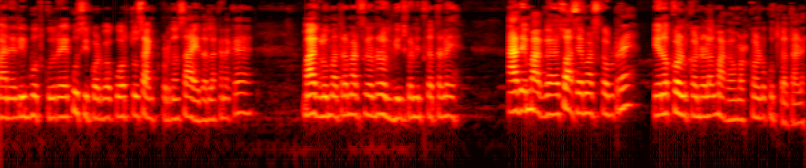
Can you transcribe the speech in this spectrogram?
ಮನೇಲಿ ಬದುಕಿದ್ರೆ ಖುಷಿ ಪಡ್ಬೇಕು ಹೊರ್ತು ಸಂಕಟ ಪಡ್ಕೊಂಡು ಸಾಯ್ದಲ್ಲ ಕನಕ ಮಗಳು ಮಾತ್ರ ಮಾಡ್ಸ್ಕೊಂಡ್ರೆ ಅಲ್ಗಿಂಚ್ಕೊಂಡು ನಿಂತ್ಕೊತಾಳೆ. ಅದೇ ಮಗ ಸೊಸೆ ಮಾಡಿಸ್ಕೊಂಡ್ರೆ ಏನೋ ಕಳ್ಕೊಂಡೊಳಗೆ ಮಗ ಮಾಡ್ಕೊಂಡು ಕೂತ್ಕೊತಾಳೆ.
